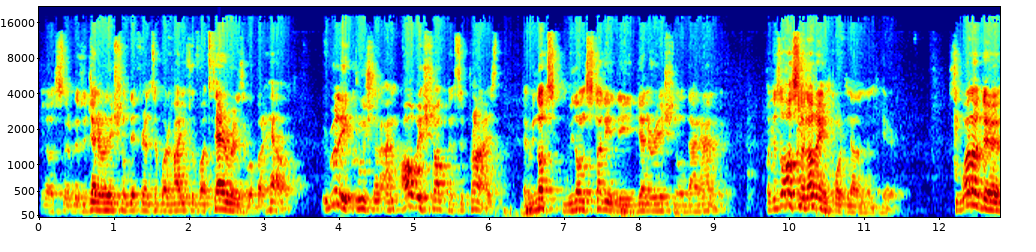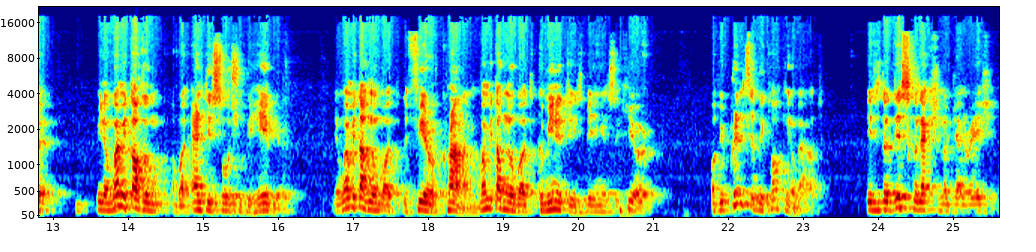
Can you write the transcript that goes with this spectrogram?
You know, so there's a generational difference about how you feel about terrorism, about health. really crucial. I'm always shocked and surprised that we, not, we don't study the generational dynamic. But there's also another important element here. So one of the, you know, when we talk about antisocial behavior, you know, when we're talking about the fear of crime, when we're talking about communities being insecure, what we're principally talking about is the disconnection of generations.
